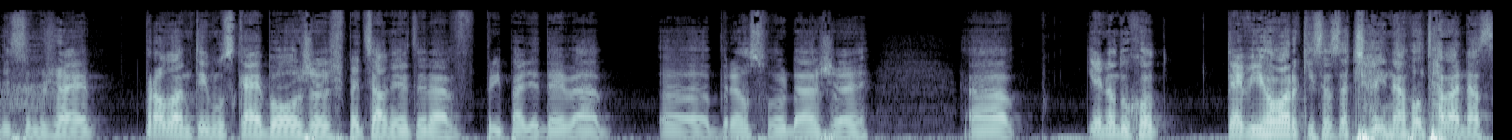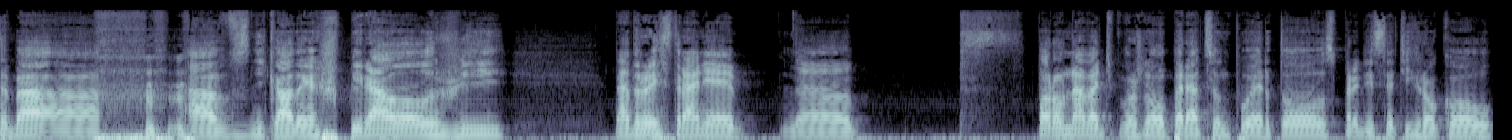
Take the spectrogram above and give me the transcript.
myslím, že problém týmu Sky bol, že špeciálne teda v prípade Davea uh, Brailsforda, že uh, jednoducho tie výhovorky sa začali namotávať na seba a, a vznikala taká špirála lží. Na druhej strane uh, porovnávať možno Operácion Puerto z pred 10 rokov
